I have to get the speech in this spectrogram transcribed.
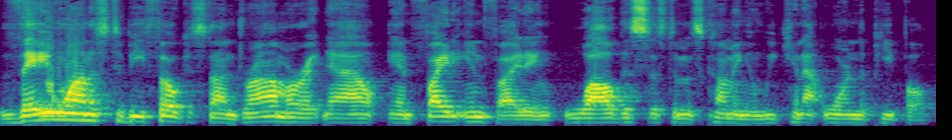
They want us to be focused on drama right now and fight infighting while this system is coming, and we cannot warn the people.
